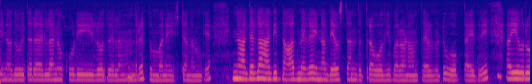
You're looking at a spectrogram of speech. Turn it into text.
ತಿನ್ನೋದು, ಈ ಥರ ಎಲ್ಲನೂ ಕೂಡಿ ಇರೋದು ಎಲ್ಲ ಅಂದರೆ ತುಂಬಾ ಇಷ್ಟ ನಮಗೆ. ಇನ್ನು ಅದೆಲ್ಲ ಆಗಿದ್ದಾದಮೇಲೆ ಇನ್ನು ದೇವಸ್ಥಾನದ ಹತ್ರ ಹೋಗಿ ಬರೋಣ ಅಂತ ಹೇಳ್ಬಿಟ್ಟು ಹೋಗ್ತಾ ಇದ್ವಿ. ಇವರು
